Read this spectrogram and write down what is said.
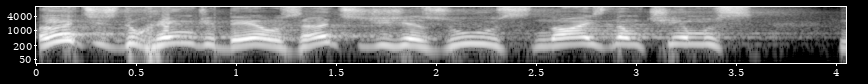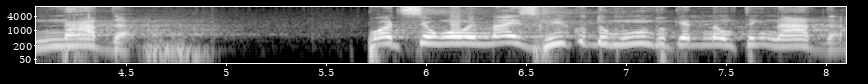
Antes do reino de Deus, antes de Jesus, nós não tínhamos nada. Pode ser o homem mais rico do mundo que ele não tem nada.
